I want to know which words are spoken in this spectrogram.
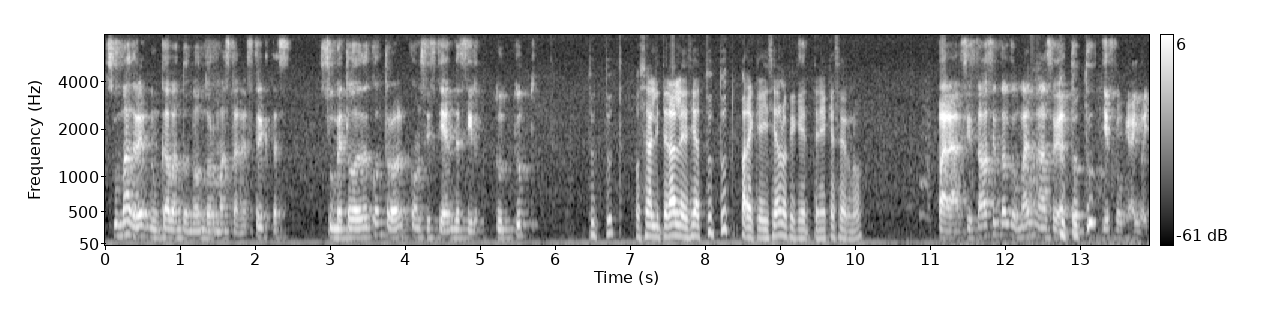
Su madre nunca abandonó normas tan estrictas. Su método de control consistía en decir tut tut. Tut tut. O sea, literal le decía tut tut para que hiciera lo que tenía que hacer, ¿no? para si estaba haciendo algo mal, nada, soy tú, tú, y es como que ahí voy.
